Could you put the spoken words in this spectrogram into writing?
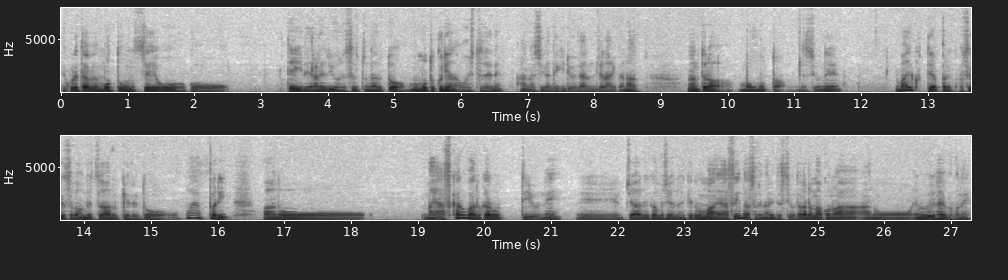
でこれ多分もっと音声をこう手入れられるようにするとなるともっとクリアな音質でね話ができるようになるんじゃないかな。なんてのは、まあ、思ったんですよね。マイクってやっぱりこう精査万別あるけれど、まあ、やっぱりあのーまあ安かろう悪かろうっていうね、えー、言っちゃ悪いかもしれないけどもまあ安いのはそれなりですよだからまあこのああの MV5 もね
